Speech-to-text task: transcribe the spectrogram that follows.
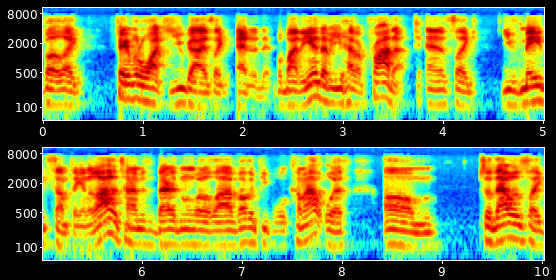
but like painful to watch you guys like edit it. But by the end of it, you have a product, and it's like you've made something. And a lot of times, it's better than what a lot of other people will come out with. Um, so that was like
